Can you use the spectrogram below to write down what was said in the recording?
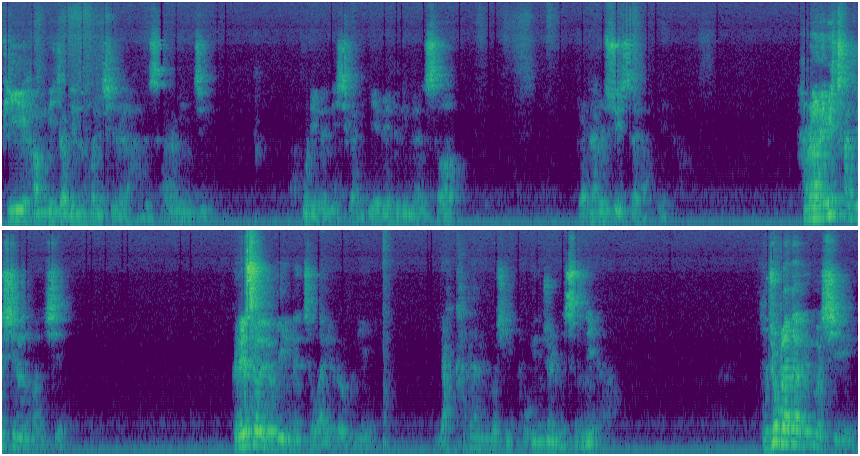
비합리적인 헌신을 하는 사람인지 우리는 이 시간 예배드리면서 깨달을 수 있어야 합니다. 하나님이 찾으시는 헌신. 그래서 여기 있는 저와 여러분이 약하다는 것이 복인 줄 믿습니다. 부족하다는 것이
